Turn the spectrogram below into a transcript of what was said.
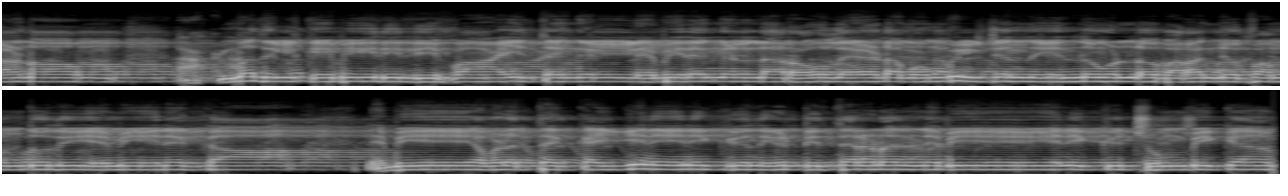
കാണാം. അഹ്മദിൽ കബീരി ദിഫായിത്തെങ്കിൽ നബിതങ്ങളുടെ റൗലയുടെ മുമ്പിൽ ചെന്ന് ഇന്നുകൊണ്ട് പറഞ്ഞു ഫംദുദി യമീനക്ക നബിയെ അവിടുത്തെ കയ്യിനെ എനിക്ക് നീട്ടിത്തരണം നബിയെ എനിക്ക് ചുംബിക്കാൻ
